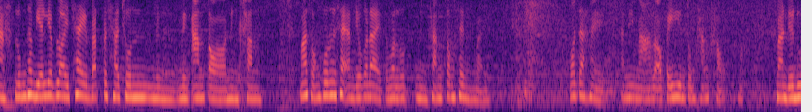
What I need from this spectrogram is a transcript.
อะลงทะเบียนเรียบร้อยใช่บัตรประชาชนหนึ่งหนึ่งอันต่อหนึ่งคัน มาสองคนก็ใช้อันเดียวก็ได้ แต่ว่ารถหนึ่งคันต้องใช้หนึ่งใบ ก็จะให้อันนี้มาเราเอาไปยืนตรงทางเขามาเดี๋ยวดู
